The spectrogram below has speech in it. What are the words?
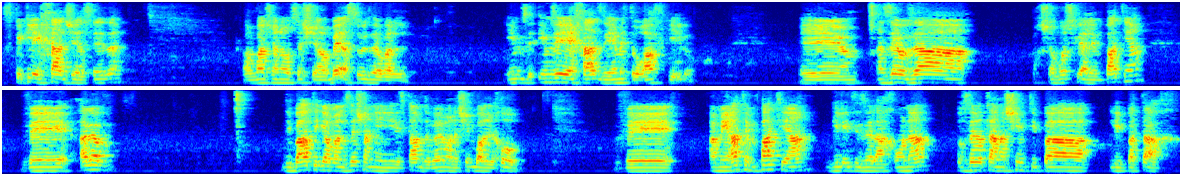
מספיק לי אחד שיעשה את זה. כמובן שאני רוצה שהרבה יעשו את זה, אבל אם זה, אם זה יהיה אחד זה יהיה מטורף כאילו. אה, אז זהו, זה המחשבות שלי על אמפתיה, ואגב, דיברתי גם על זה שאני סתם מדבר עם אנשים ברחוב, ואמירת אמפתיה, גיליתי זה לאחרונה, עוזרת לאנשים טיפה להיפתח.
